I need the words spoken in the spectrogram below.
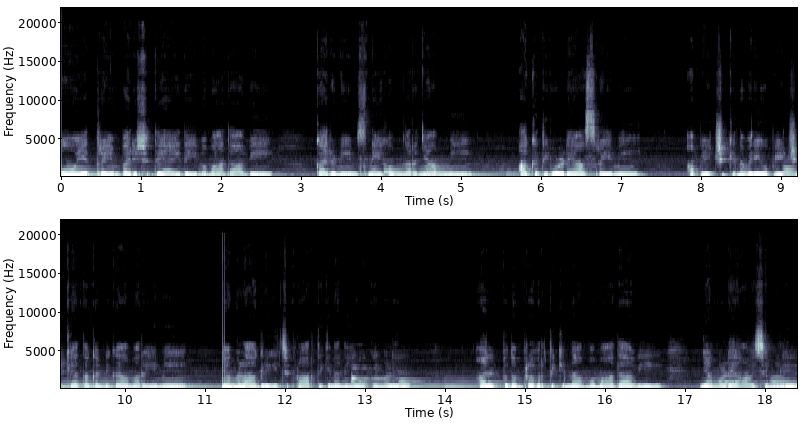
ഓ എത്രയും പരിശുദ്ധയായ ദൈവമാതാവി കരുണയും സ്നേഹവും നിറഞ്ഞ അമ്മേ അഗതികളുടെ ആശ്രയമേ അപേക്ഷിക്കുന്നവരെ ഉപേക്ഷിക്കാത്ത കന്യകാമറിയമേ ഞങ്ങൾ ആഗ്രഹിച്ച് പ്രാർത്ഥിക്കുന്ന നിയോഗങ്ങളിൽ അത്ഭുതം പ്രവർത്തിക്കുന്ന അമ്മ മാതാവി ഞങ്ങളുടെ ആവശ്യങ്ങളിൽ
